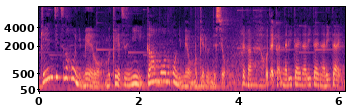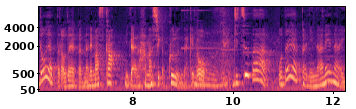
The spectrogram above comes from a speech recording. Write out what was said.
現実の方に目を向けずに願望の方に目を向けるんですよ。だから穏やかになりたいなりたいなりたい。どうやったら穏やかになれますか？みたいな話が来るんだけど、うん。実は穏やかになれない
